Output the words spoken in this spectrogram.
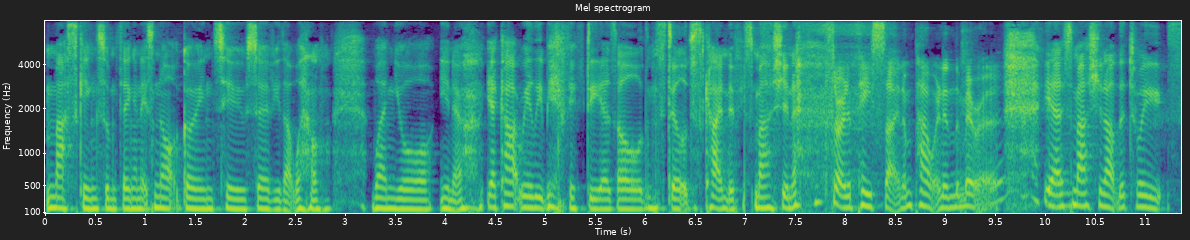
masking something, and it's not going to serve you that well when you're you know you can't really be fifty years old and still just kind of smashing throwing a peace sign and pouting in the mirror. yeah smashing out the tweets.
